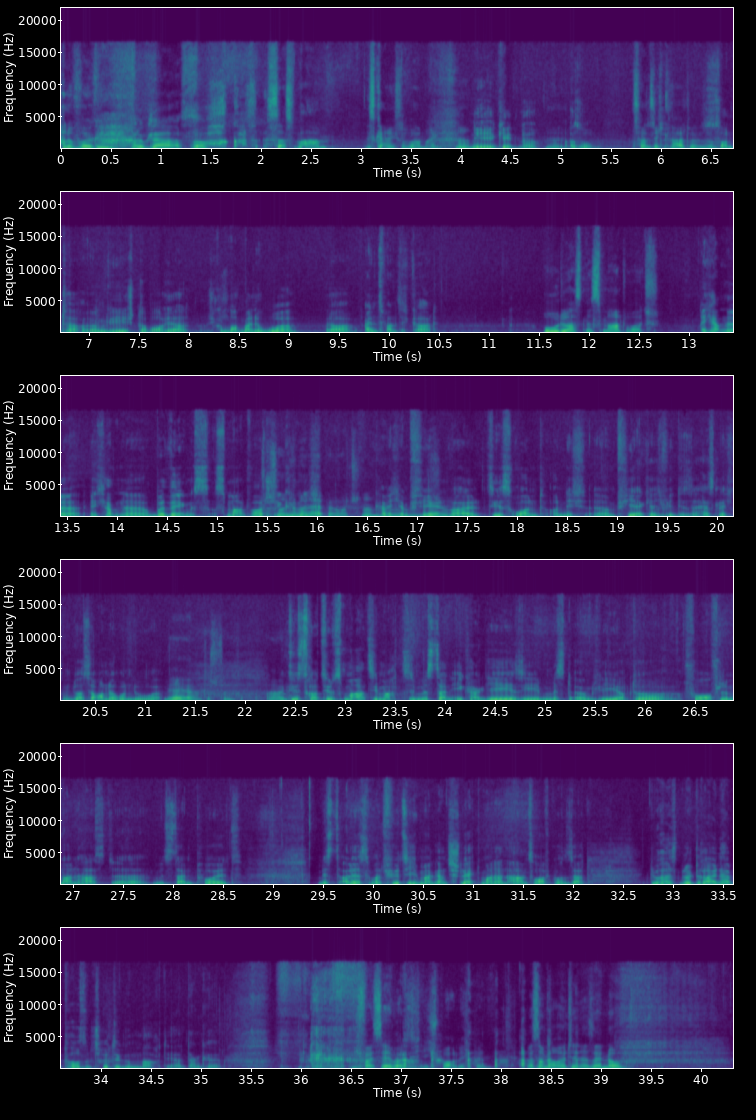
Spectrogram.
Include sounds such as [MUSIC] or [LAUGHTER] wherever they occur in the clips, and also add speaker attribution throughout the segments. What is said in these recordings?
Speaker 1: Hallo Volker.
Speaker 2: Hallo Klaas.
Speaker 1: Oh Gott, ist das warm. Ist gar nicht so warm eigentlich, ne?
Speaker 2: Nee, geht, ne? Also
Speaker 1: 20 Grad oder so.
Speaker 2: Sonntag irgendwie, ich glaube auch, ja, ich gucke mal auf meine Uhr, ja, 21 Grad.
Speaker 1: Oh, du hast eine Smartwatch.
Speaker 2: Ich habe eine, ich habe eine Withings Smartwatch,
Speaker 1: Das ist
Speaker 2: die kann
Speaker 1: mal eine
Speaker 2: ich,
Speaker 1: Apple Watch, ne?
Speaker 2: kann ich empfehlen, weil sie ist rund und nicht ähm, viereckig wie diese hässlichen. Du hast ja auch eine runde Uhr.
Speaker 1: Ja, ja, das stimmt. Aber
Speaker 2: Und sie ist trotzdem smart, sie macht, sie misst dein EKG, sie misst irgendwie, ob du Vorauflimmern hast, äh, misst deinen Puls, misst alles und man fühlt sich immer ganz schlecht, wenn man dann abends raufkommt und sagt, du hast nur dreieinhalbtausend Schritte gemacht. Ja, danke.
Speaker 1: ich weiß selber, dass ich nicht sportlich bin. Was haben wir heute in der Sendung?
